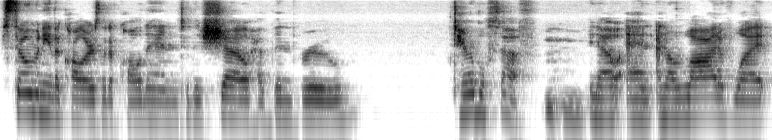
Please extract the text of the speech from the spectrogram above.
so many of the callers that have called in to this show have been through terrible stuff, Mm-hmm. you know, and, and a lot of what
